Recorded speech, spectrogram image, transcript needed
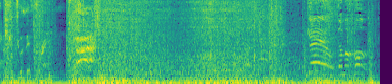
To the friend. Ah! The.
